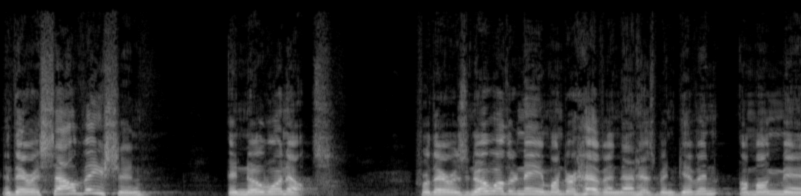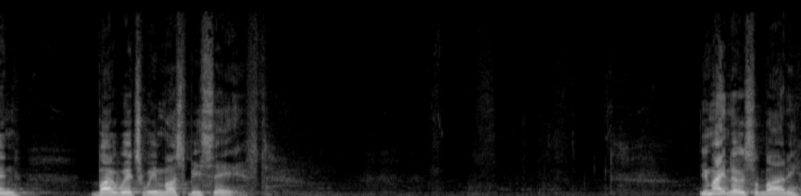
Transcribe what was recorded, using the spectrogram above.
And there is salvation in no one else, for there is no other name under heaven that has been given among men by which we must be saved. You might know somebody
